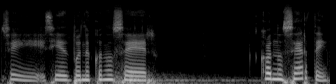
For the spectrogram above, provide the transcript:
Sí, sí, es bueno conocer, conocerte,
